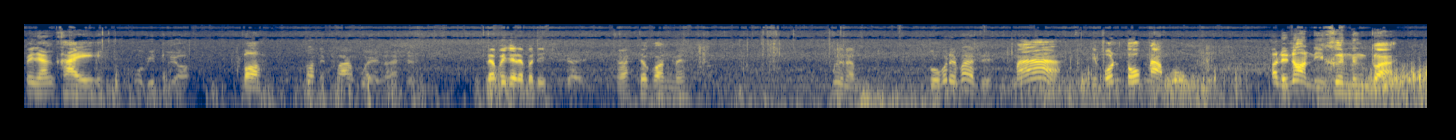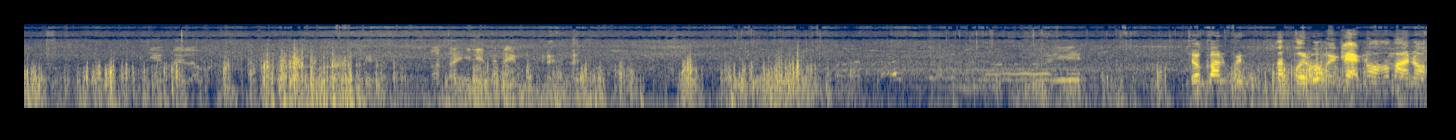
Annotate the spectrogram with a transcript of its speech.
เป็นหยังใครโควิดเหลือบ่ก็ในปลากล้วยนะเฉยแล้วเป็นจะได้บดีใช่ฮะเธอก่อนไหมเมื่อนั้นตัวไม่ได้มาสิมาที่ฝนตกหน้าพงเอาเดี๋ยวนอนนี่คืนหนึ่งตัว เก็บได้แล้วก็ใส่อีเลียนไปเต็ม เธอก่อนเป็นตัดเปิดวงแรกๆเนาะเข้ามาเนาะ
